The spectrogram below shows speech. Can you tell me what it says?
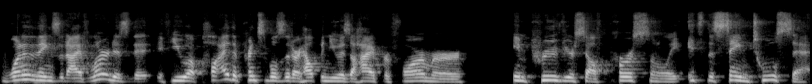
one of the things that i've learned is that if you apply the principles that are helping you as a high performer improve yourself personally it's the same tool set.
